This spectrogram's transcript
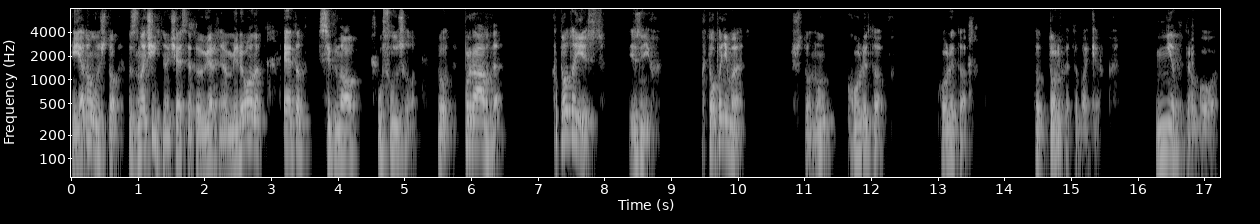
И я думаю, что значительная часть этого верхнего миллиона этот сигнал услышала. Вот. Правда, кто-то есть из них, кто понимает, что, ну, коли так, коли так, то только табакерка. Нет другого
